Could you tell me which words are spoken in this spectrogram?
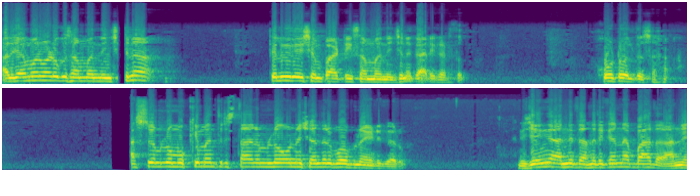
అది జమ్మలమడుగు సంబంధించిన తెలుగుదేశం పార్టీకి సంబంధించిన కార్యకర్తలు ఫోటోలతో సహా. రాష్ట్రంలో ముఖ్యమంత్రి స్థానంలో ఉన్న చంద్రబాబు నాయుడు గారు నిజంగా అన్ని అందరికన్నా బాధ అన్ని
